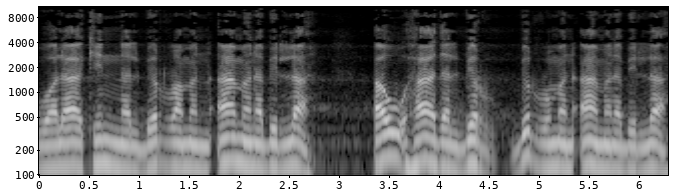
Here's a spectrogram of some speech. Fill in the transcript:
ولكن البر من آمن بالله أو هذا البر بر من آمن بالله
